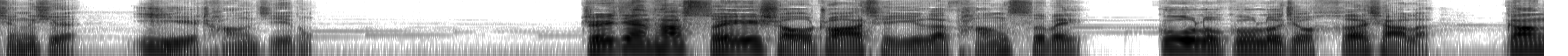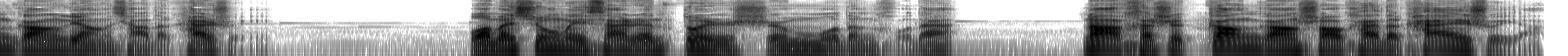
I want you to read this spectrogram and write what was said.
情绪异常激动。只见他随手抓起一个搪瓷杯，咕噜咕噜就喝下了刚刚晾下的开水。我们兄妹三人顿时目瞪口呆，那可是刚刚烧开的开水呀！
